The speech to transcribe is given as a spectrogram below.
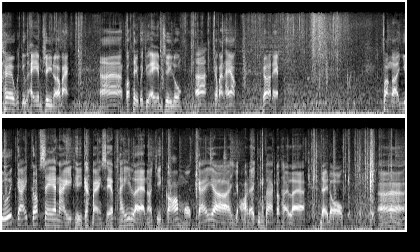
theo cái chữ AMG nữa các bạn. À, có theo cái chữ AMG luôn. À, các bạn thấy không? Rất là đẹp. Phần ở dưới cái cốp xe này thì các bạn sẽ thấy là nó chỉ có một cái à, vỏ giỏ để chúng ta có thể là để đồ. À,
